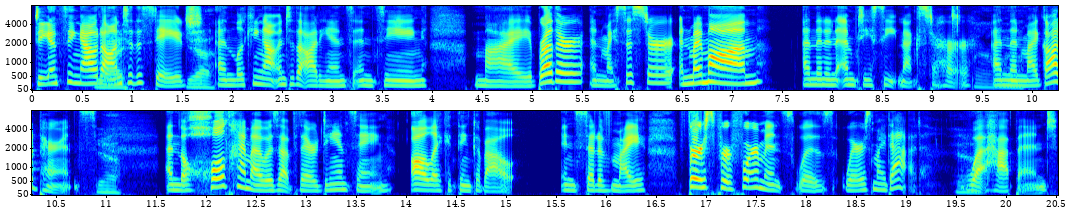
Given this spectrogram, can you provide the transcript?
dancing out Right. onto the stage Yeah. and looking out into the audience and seeing my brother and my sister and my mom and then an empty seat next to her Oh, and then oh. my godparents Yeah. and the whole time i was up there dancing all i could think about instead of my first performance was where's my dad Yeah. what happened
